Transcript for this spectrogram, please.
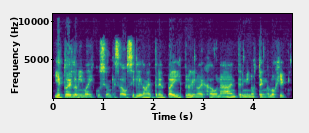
Y esto es la misma discusión que se ha dado cíclicamente en el país, pero que no ha dejado nada en términos tecnológicos.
